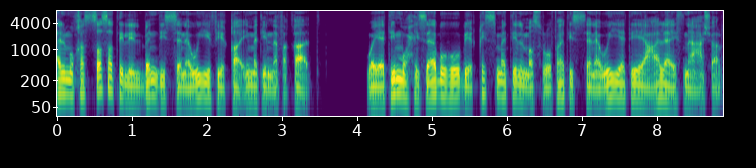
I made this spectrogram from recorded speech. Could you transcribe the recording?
المخصصة للبند السنوي في قائمة النفقات ويتم حسابه بقسمة المصروفات السنوية على 12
